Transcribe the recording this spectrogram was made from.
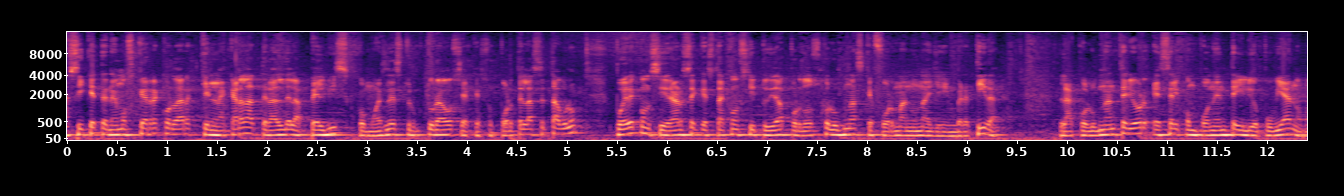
Así que tenemos que recordar que en la cara lateral de la pelvis, como es la estructura ósea que soporta el acetábulo, puede considerarse que está constituida por dos columnas que forman una Y invertida. La columna anterior es el componente iliopubiano,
